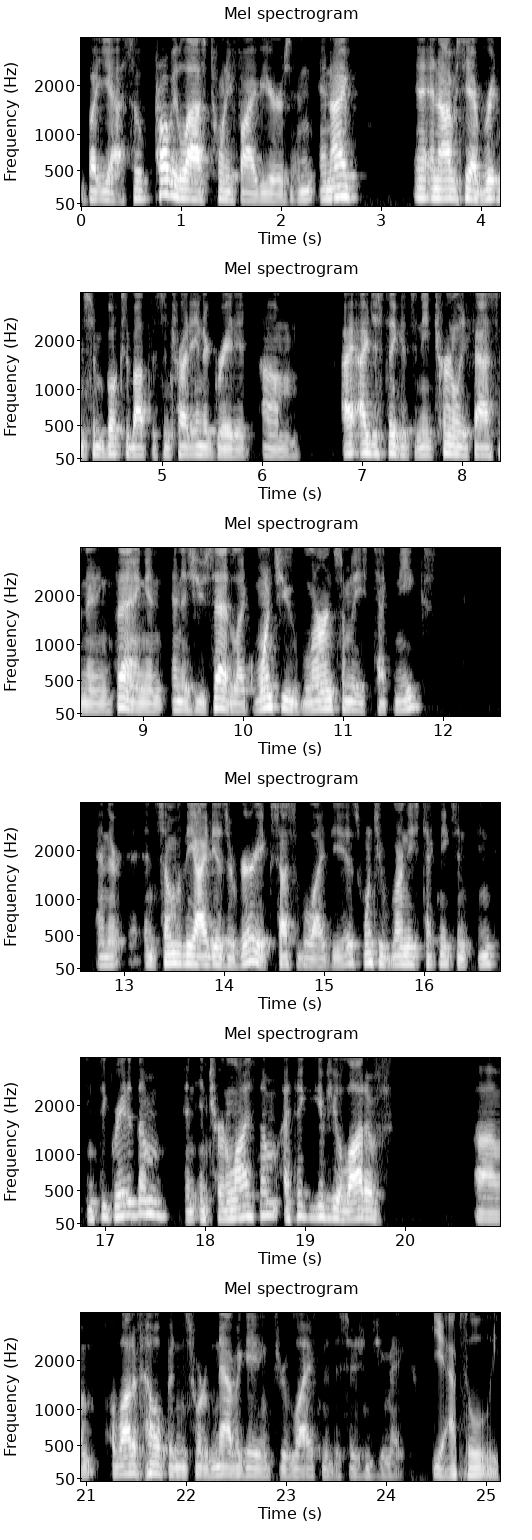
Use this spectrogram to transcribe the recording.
but yeah, so probably the last 25 years, and and I've and, and obviously I've written some books about this and try to integrate it. Um, I, I just think it's an eternally fascinating thing, and and as you said, like once you've learned some of these techniques, and there and some of the ideas are very accessible ideas once you've learned these techniques and in, integrated them and internalized them i think it gives you a lot of um, a lot of help in sort of navigating through life and the decisions you make. Yeah absolutely.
